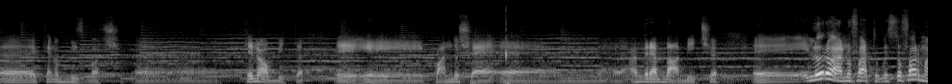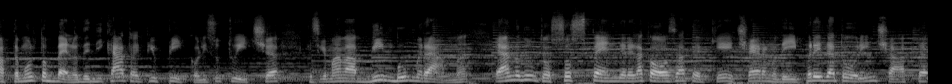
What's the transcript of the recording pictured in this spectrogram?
eh, Kenobisboch, eh, Kenobit, e, e quando c'è eh, Andrea Babic. Eh, e loro hanno fatto questo format molto bello dedicato ai più piccoli su Twitch che si chiamava Bim Boom Ram e hanno dovuto sospendere la cosa perché c'erano dei predatori in chat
